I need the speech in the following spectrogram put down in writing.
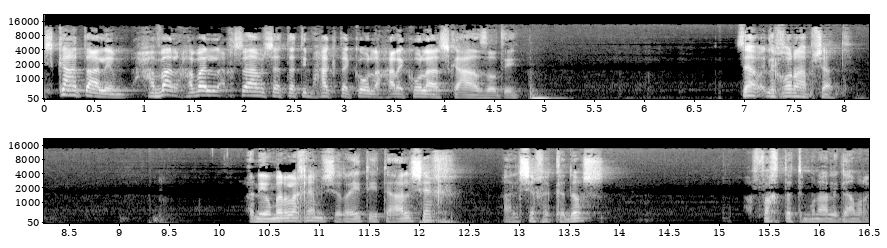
השקעת עליהם, חבל, חבל עכשיו שאתה תמחק את הכל אחרי כל ההשקעה הזאת. זה לכאורה הפשט. אני אומר לכם שראיתי את האלשיך, האלשיך הקדוש, הפך את התמונה לגמרי.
